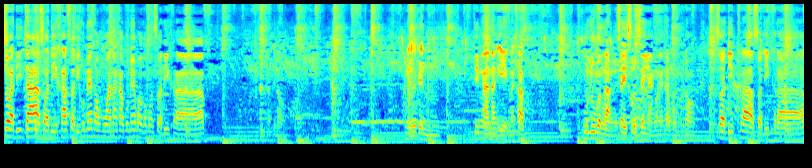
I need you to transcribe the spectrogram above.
สวัสดีจ้า สวัสดีครับ สวัสดีคุณแม่ทองม้วนนะครับ คุณแม่พรกมลสวัสดีครับครับพี่น้องอันนี้ก็จะเป็น ทีมงานนางเอกนะครับผู้อยู่เบื้องหลังใส่สุดใส่หยังนะครับ ผมพี่น้อง สวัสดีครับสวัสดีครับ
